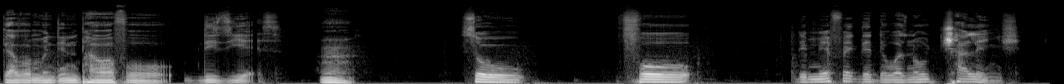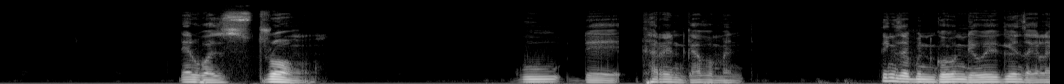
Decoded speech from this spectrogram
government in power for these years. So, for the mere fact that there was no challenge that was strong who the current government. Things have been going the way kuyenzakala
